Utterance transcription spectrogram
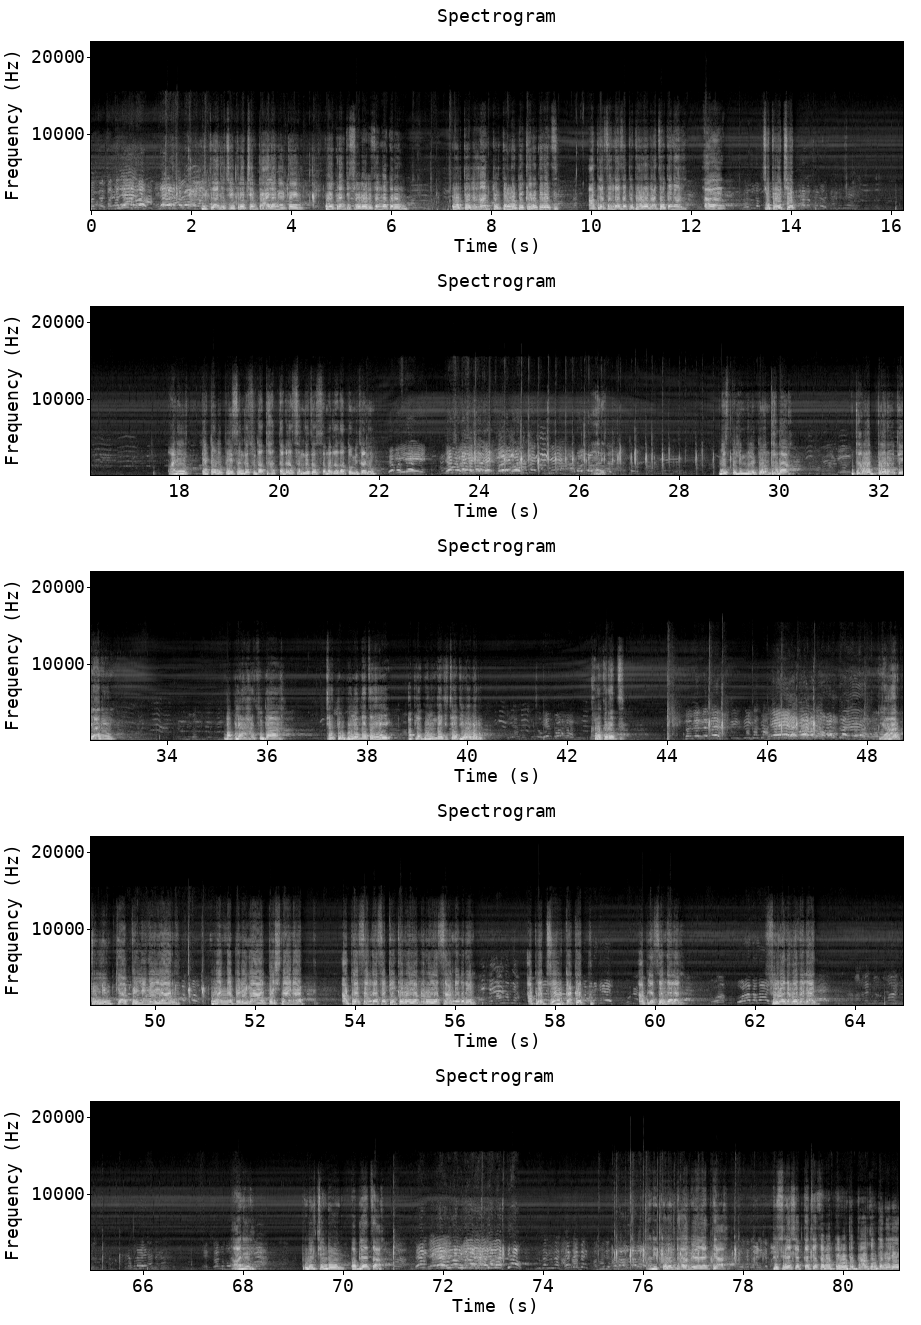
मित्रांनो क्षेत्ररक्षण पाहायला मिळतंय. हो, क्रांती सोडवली संघाकडून. मूर्ती लहान कीर्ती मोठी खरोखरच आपल्या संघासाठी धावा वाचवताना हा क्षेत्ररक्षक आणि पेटवले बे संघ सुद्धा हा तगडा संघ जर समजला जातो मित्रांनो. आणि मिस फिल्डिंग मुले दोन धावा. धावा दर होते आणि बापल्या हा सुद्धा चातुर गोलंदाज आहे. आपल्या गोलंदाजीच्या जीवावर खरोखरच यार फील्डिंग क्या फील्डिंग है यार? मानना पडेगा अल्पेश नायनाक आपल्या संघासाठी करूया मरो या सामन्यामध्ये. आपला जीव टाकत आपल्या संघाला सोळा धावा झाल्या आणि पुढील चेंडू पबल्याचा आणि दोन धावा मिळाल्या त्या. दुसऱ्या षटकाच्या समाप्तीनंतर धाव संख्या झाले.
